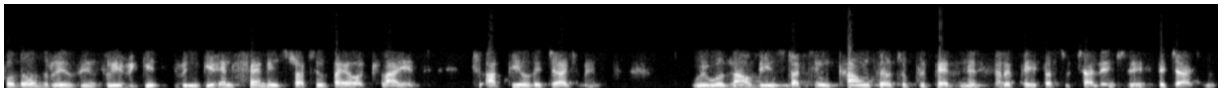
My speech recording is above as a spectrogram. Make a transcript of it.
For those reasons, we've been given firm instructions by our client to appeal the judgment. we will now be instructing counsel to prepare the necessary papers to challenge the, the judgment.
